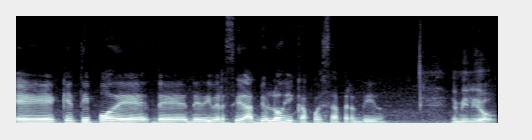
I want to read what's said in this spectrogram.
eh, qué tipo de, diversidad biológica pues se ha perdido. Emilio,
